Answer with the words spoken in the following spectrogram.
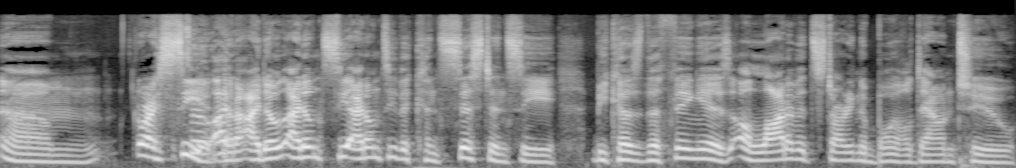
Um, or I see So it, I- but I don't I don't see I don't see the consistency because the thing is a lot of it's starting to boil down to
